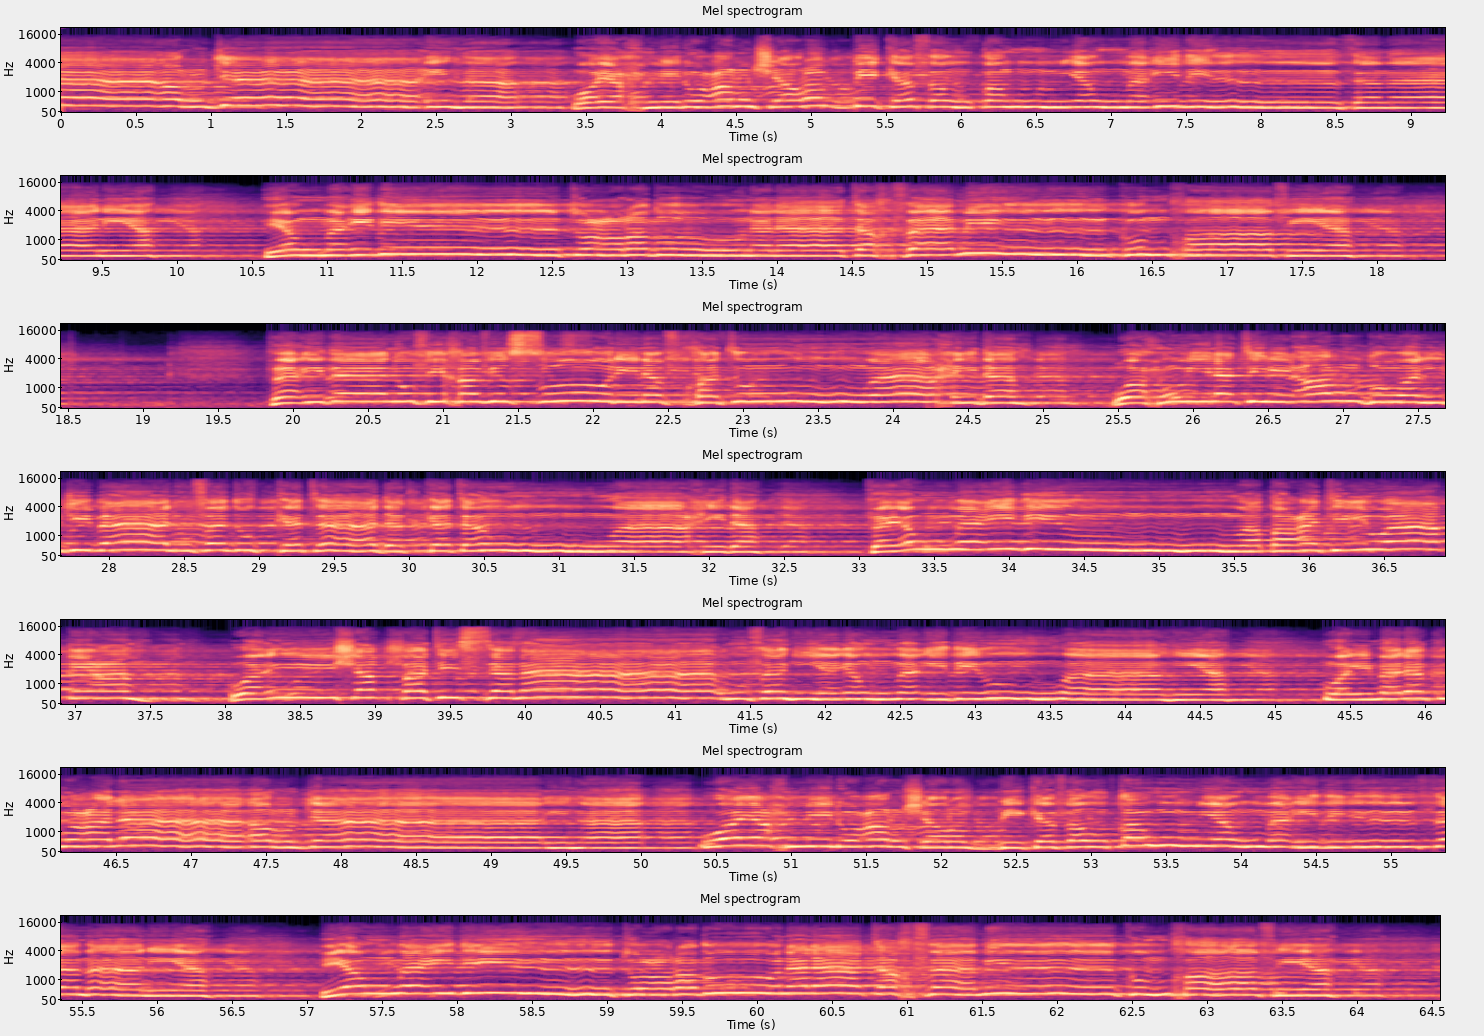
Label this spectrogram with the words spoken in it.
عرش ربك فوقهم يومئذ ثمانية. يومئذ تعرضون لا تخفى منكم خافية. فإذا نفخ في الصور نفخة واحدة وحملت الأرض والجبال فدكتا دكة واحدة. فيومئذ وقعت الواقعة وانشقت السماء فهي يومئذ واهية والملك على أرجائها ويحمل عرش ربك فوقهم يومئذ ثمانية يومئذ تعرضون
